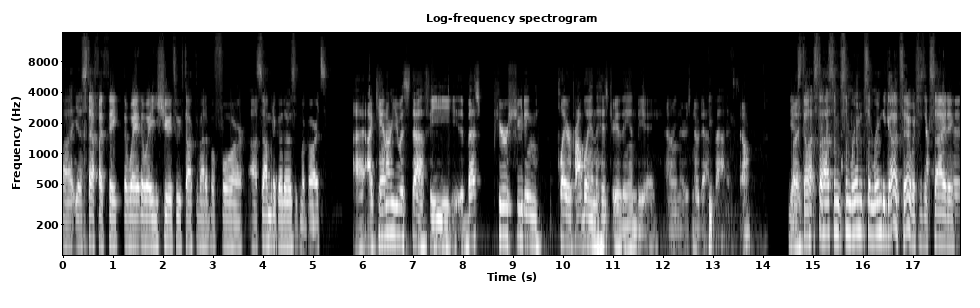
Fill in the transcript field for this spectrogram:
uh, you know, Steph. I think the way the way he shoots, we've talked about it before. Uh, so I'm going to go those with my guards. I, I can't argue with Steph. He the best pure shooting player probably in the history of the NBA. I mean, there's no doubt about it. So, yeah, but, still still has some some room some room to go too, which is exciting.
